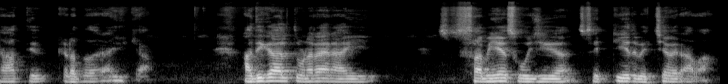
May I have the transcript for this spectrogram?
കാത്തി കിടന്നതായിരിക്കാം. അധികാലത്ത് ഉണരാനായി സമയസൂചിക സെറ്റ് ചെയ്ത് വെച്ചവരാവാം.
